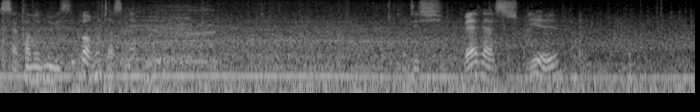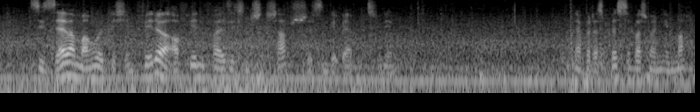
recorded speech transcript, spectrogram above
ist. Da kann man nämlich super runter snappen. Und ich werde das Spiel sich selber mal holt. Ich empfehle auf jeden Fall, sich ein Scharfschützengewehr mitzunehmen. Einfach das Beste, was man hier machen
